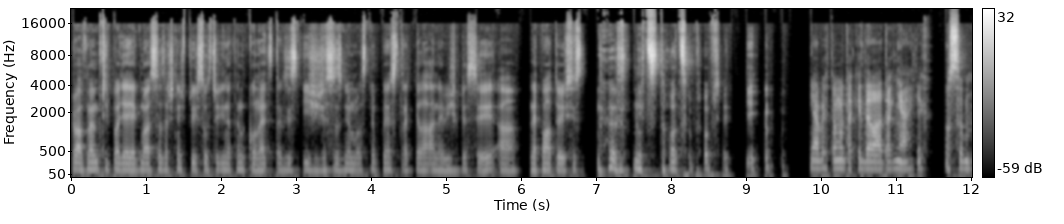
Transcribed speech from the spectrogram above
třeba v mém případě, jakmile se začneš příliš soustředit na ten konec, tak zjistíš, že se z něm vlastně úplně ztratila a nevíš, kde jsi a nepamatuješ si nic z toho, co bylo předtím. Já bych tomu taky dala tak nějak těch 8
